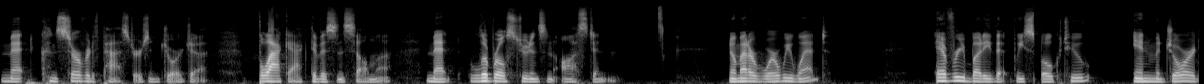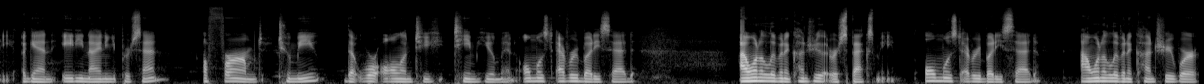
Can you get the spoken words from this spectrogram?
Met conservative pastors in Georgia, black activists in Selma, met liberal students in Austin. No matter where we went, everybody that we spoke to in majority, again, 80, 90%, affirmed to me that we're all on t- Team Human. Almost everybody said, I want to live in a country that respects me. Almost everybody said, I want to live in a country where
